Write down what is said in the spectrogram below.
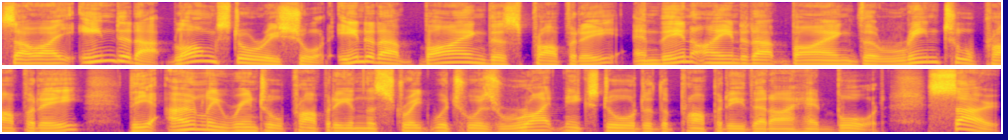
So I ended up, long story short, ended up buying this property and then I ended up buying the rental property, the only rental property in the street, which was right next door to the property that I had bought. So,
